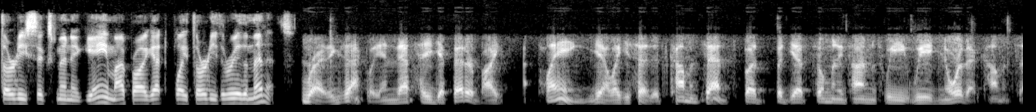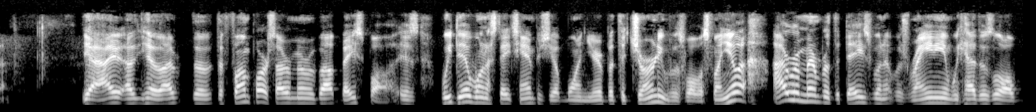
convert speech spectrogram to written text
36 minute game, I probably got to play 33 of the minutes. Right, exactly, and that's how you get better by playing. Yeah, like you said, it's common sense, but but yet so many times we we ignore that common sense. Yeah, I, I you know I, the the fun parts I remember about baseball is we did win a state championship one year, but the journey was what was fun. You know, I remember the days when it was rainy and we had those little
